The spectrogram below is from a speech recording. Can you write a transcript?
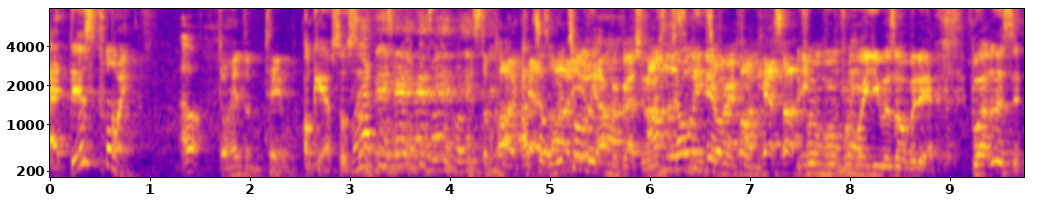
At this point, oh, Don't hit the table. okay, I'm so what sorry. happened to me at the table? It's the I podcast. told, we're audio. totally unprofessional. I'm It's totally listening to our different from, podcast audio. from, from, from Okay. when you was over there. But listen,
